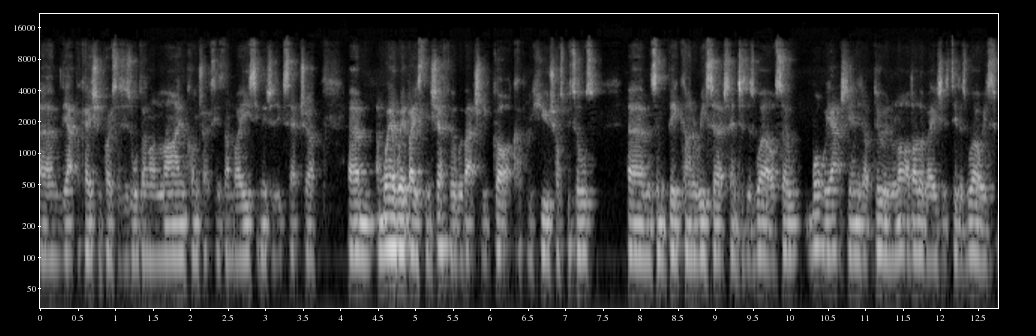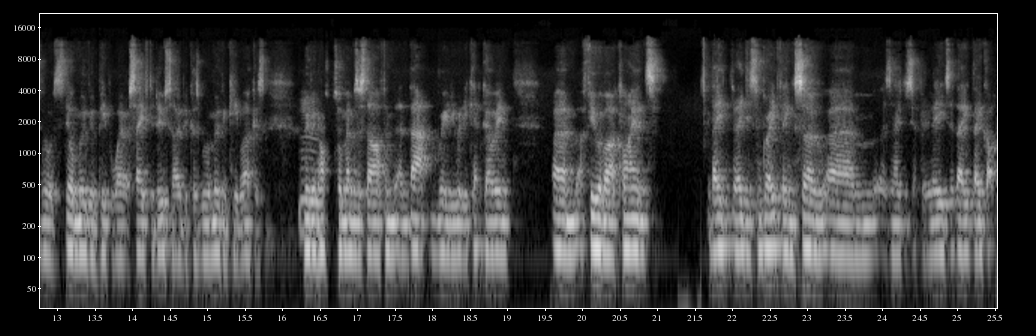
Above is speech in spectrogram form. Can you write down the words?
Um, the application process is all done online, contracts is done by e-signatures, etc. Um, and where we're based in Sheffield, we've actually got a couple of huge hospitals um, and some big kind of research centres as well. So what we actually ended up doing, a lot of other agents did as well, is we were still moving people where it was safe to do so because we were moving key workers, mm. moving hospital members of staff, and, and that really, really kept going. Um, a few of our clients, they they did some great things. So um, as an agency up in Leeds, they they got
